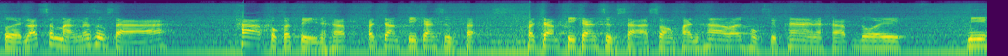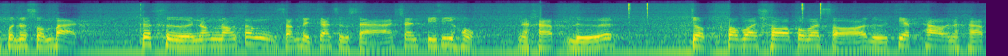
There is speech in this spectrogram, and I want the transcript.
เปิดรับสมัครนักศึกษา ภาคปกตินะครับประจำปีการศึกษาประจำปีการศึกษา 2565 นะครับโดยมีคุณสมบัติก็คือน้องๆ ต้องสำเร็จการศึกษาชั้นปีที่ 6 นะครับ หรือจบปวช ปวส หรือเทียบเท่านะครับ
